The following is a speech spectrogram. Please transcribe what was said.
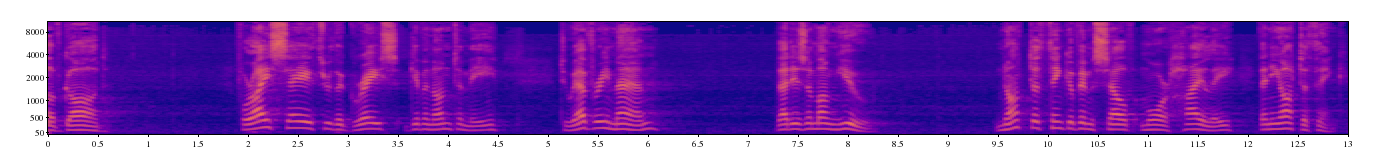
of God. For I say, through the grace given unto me, to every man that is among you, not to think of himself more highly than he ought to think,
